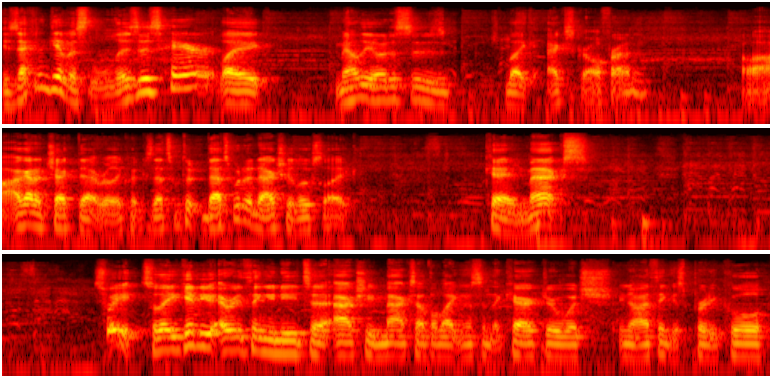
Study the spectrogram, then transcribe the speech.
is that gonna give us Liz's hair? Like Meliodas' like ex-girlfriend? Uh, I gotta check that really quick because that's what that's what it actually looks like. Okay, max. Sweet. So they give you everything you need to actually max out the likeness in the character, which you know I think is pretty cool.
